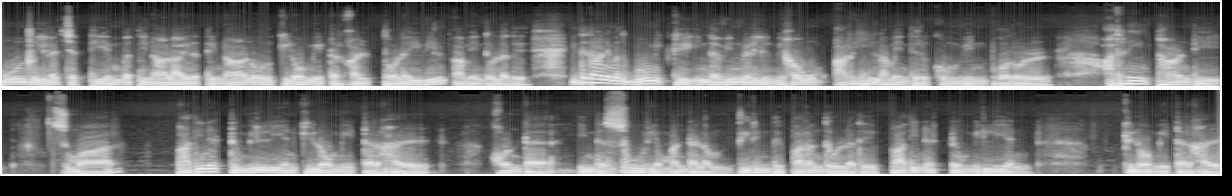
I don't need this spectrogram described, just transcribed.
மூன்று இலட்சத்தி எண்பத்தி நாலாயிரத்தி நானூறு கிலோமீட்டர்கள் தொலைவில் அமைந்துள்ளது. இதுதான் எமது பூமிக்கு இந்த விண்வெளியில் மிகவும் அருகில் அமைந்திருக்கும் விண்பொருள். அதனையும் தாண்டி சுமார் பதினெட்டு மில்லியன் கிலோமீட்டர்கள் கொண்ட இந்த சூரிய மண்டலம் விரிந்து பறந்துள்ளது பதினெட்டு மில்லியன் கிலோமீட்டர்கள்.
